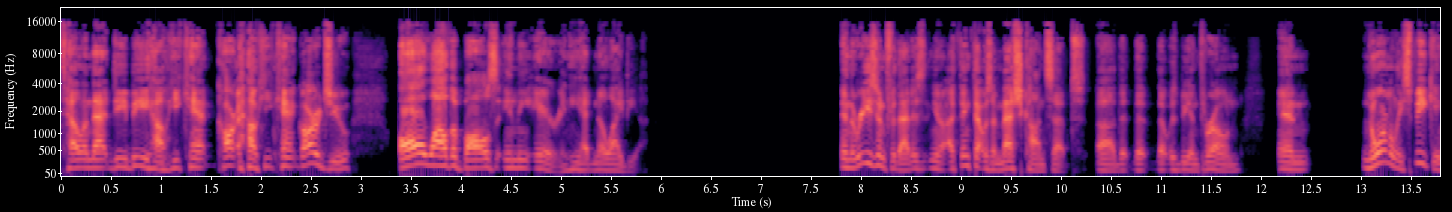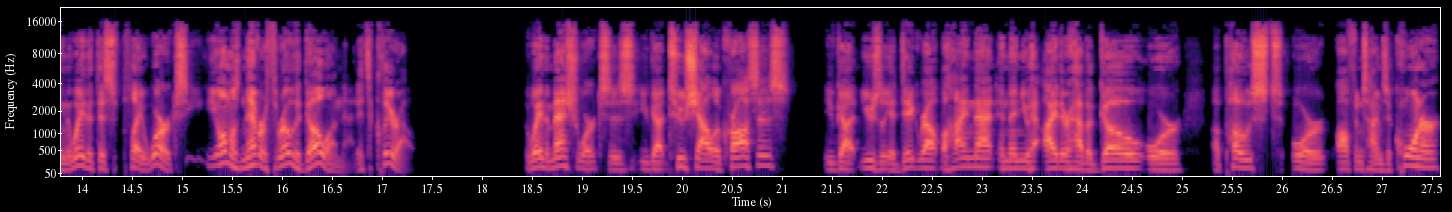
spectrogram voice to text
telling that DB how he can't car- how he can't guard you, all while the ball's in the air and he had no idea. And the reason for that is, you know, I think that was a mesh concept uh, that, that that was being thrown, and normally speaking, the way that this play works, you almost never throw the go on that. It's a clear out. The way the mesh works is you've got two shallow crosses, you've got usually a dig route behind that, and then you either have a go or a post or oftentimes a corner.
